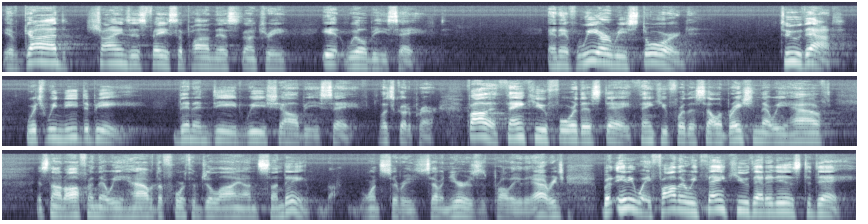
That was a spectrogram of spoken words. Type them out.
If God shines his face upon this country, it will be saved. And if we are restored, to that which we need to be, then indeed we shall be saved. Let's go to prayer. Father, thank you for this day. Thank you for the celebration that we have. It's not often that we have the 4th of July on Sunday. Once every seven years is probably the average. But anyway, Father, we thank you that it is today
